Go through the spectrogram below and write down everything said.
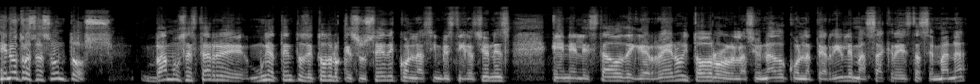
En otros asuntos, vamos a estar eh, muy atentos de todo lo que sucede con las investigaciones en el estado de Guerrero y todo lo relacionado con la terrible masacre de esta semana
